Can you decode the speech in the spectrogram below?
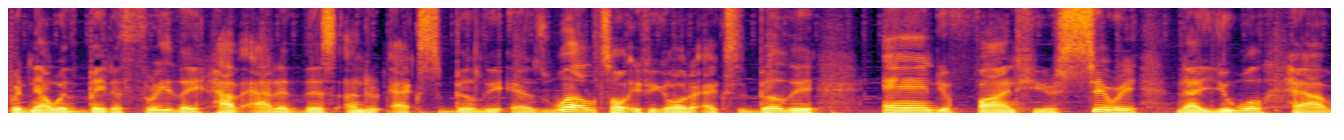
but now with beta 3, they have added this under accessibility as well. So if you go to accessibility and you find here Siri. Now you will have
